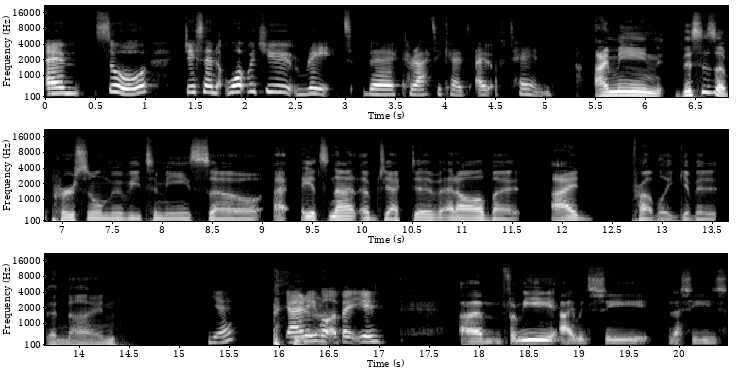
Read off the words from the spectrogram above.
Um, so Jason, what would you rate the Karate Kid out of ten? I mean, this is a personal movie to me, so I, it's not objective at all. But I'd probably give it a nine. Yeah. Gary, yeah. what about you? Um, for me, I would say this is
